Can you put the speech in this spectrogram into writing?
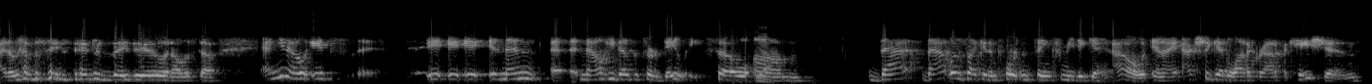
I don't have the same standards they do, and all this stuff. And you know, it's it, it, and then uh, now he does it sort of daily. So Yeah. um, that that was like an important thing for me to get out, and I actually get a lot of gratification,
